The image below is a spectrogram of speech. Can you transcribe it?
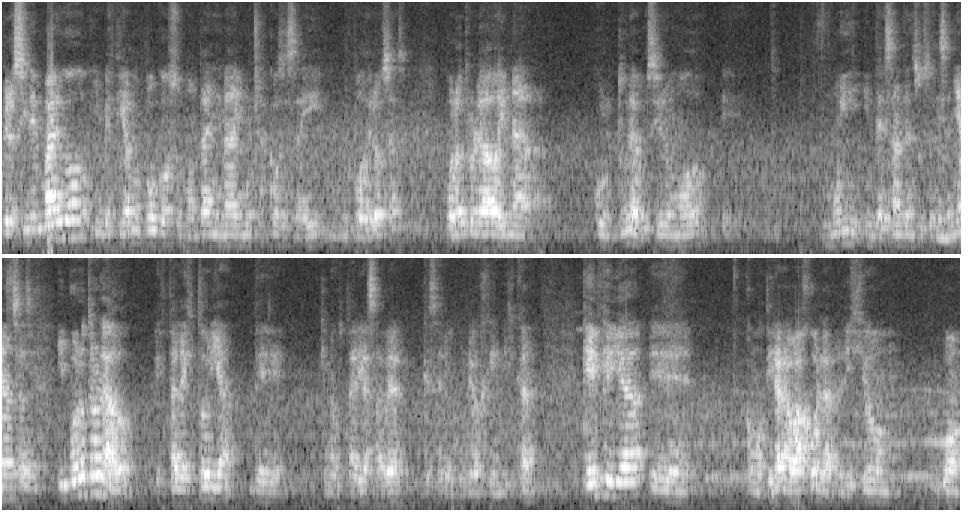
Pero sin embargo, investigando un poco sus montañas, y nada, hay muchas cosas ahí muy poderosas. Por otro lado, hay una, cultura, por decirlo de un modo, eh, muy interesante en sus enseñanzas. Sí. Y por otro lado, está la historia de, que me gustaría saber qué se le ocurrió a Genghis Khan, que él quería eh, como tirar abajo la religión Won.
